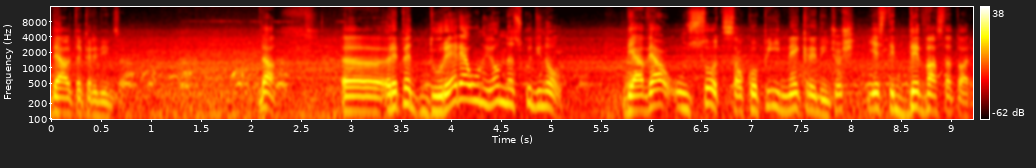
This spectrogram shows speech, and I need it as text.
de altă credință. Da. Uh, repet, durerea unui om născut din nou de a avea un soț sau copii necredincioși este devastatoare.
